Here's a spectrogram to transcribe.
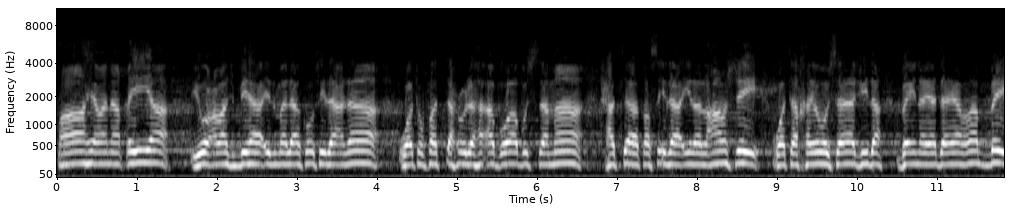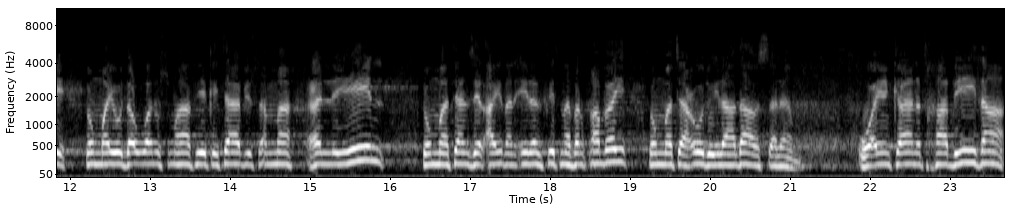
طاهرة نقية يعرج بها الملكوت الأعلى وتفتح لها أبواب السماء حتى تصل إلى العرش وتخير ساجدة بين يدي الرب. ثم يدون اسمها في كتاب يسمى عليين. ثم تنزل أيضا إلى الفتنة في القبر. ثم تعود إلى دار السلام. وإن كانت خبيثة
